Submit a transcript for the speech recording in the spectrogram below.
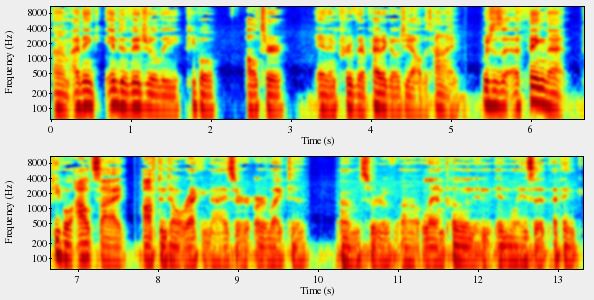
um, I think individually people alter and improve their pedagogy all the time, which is a, thing that people outside often don't recognize or, or like to um, sort of uh, lampoon in, in ways that I think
